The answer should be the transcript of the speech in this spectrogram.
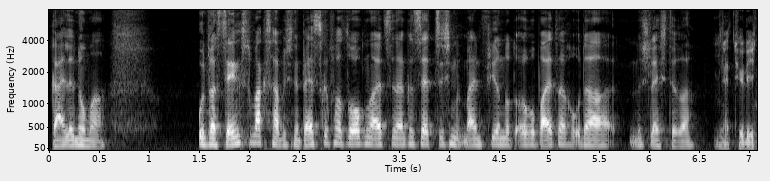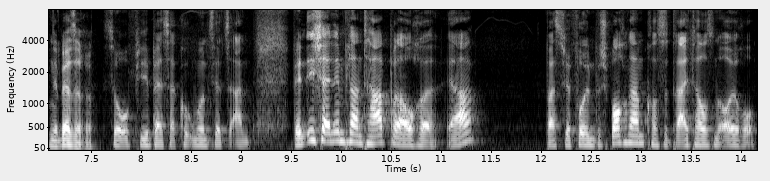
Geile Nummer. Und was denkst du, Max? Habe ich eine bessere Versorgung als in der gesetzlichen mit meinem 400 Euro Beitrag oder eine schlechtere? Natürlich eine bessere. So, viel besser. Gucken wir uns jetzt an. Wenn ich ein Implantat brauche, ja, was wir vorhin besprochen haben, kostet 3000 Euro.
